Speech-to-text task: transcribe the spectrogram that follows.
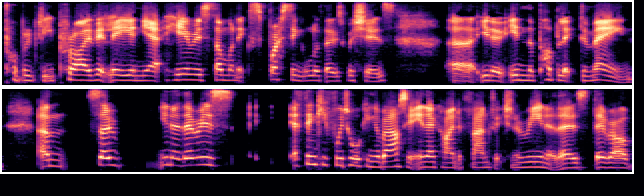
probably privately, and yet here is someone expressing all of those wishes, uh, you know, in the public domain. Um, so you know, there is. I think if we're talking about it in a kind of fan fiction arena, there's there are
